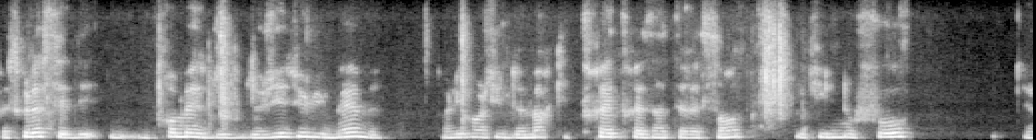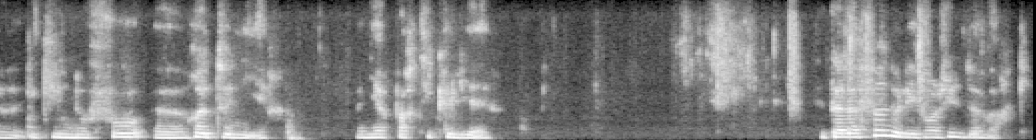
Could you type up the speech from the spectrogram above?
Parce que là, c'est une promesse de, Jésus lui-même dans l'évangile de Marc qui est très très intéressante et qu'il nous faut, et qu'il nous faut retenir manière particulière. C'est à la fin de l'évangile de Marc.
